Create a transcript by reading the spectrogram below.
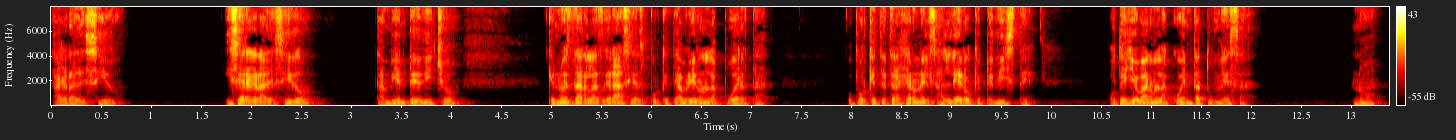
agradecido. Y ser agradecido, también te he dicho, que no es dar las gracias porque te abrieron la puerta, o porque te trajeron el salero que pediste, o te llevaron la cuenta a tu mesa. No,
